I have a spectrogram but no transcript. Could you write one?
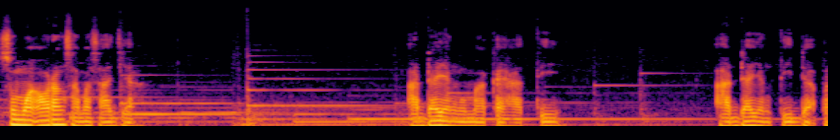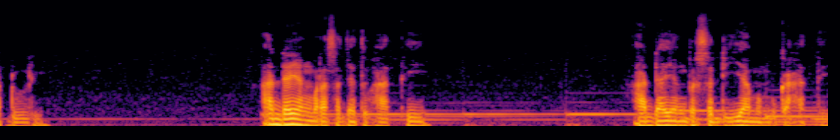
semua orang sama saja. Ada yang memakai hati, ada yang tidak peduli. Ada yang merasa jatuh hati, ada yang bersedia membuka hati,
